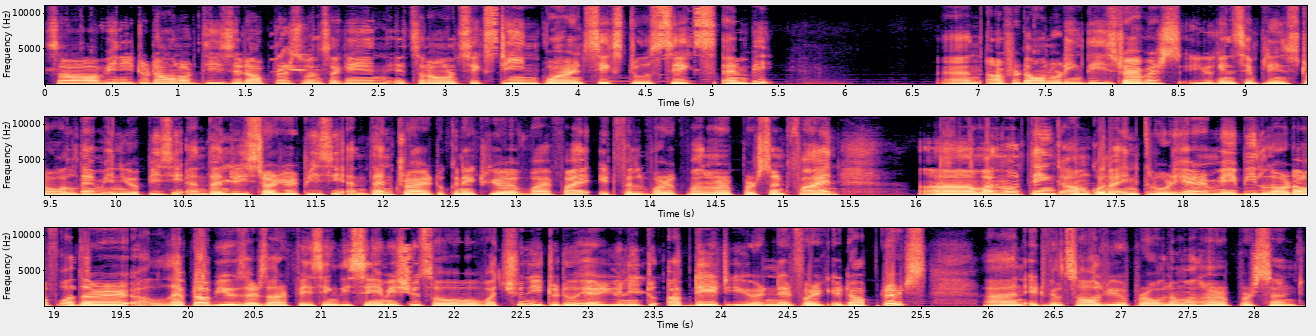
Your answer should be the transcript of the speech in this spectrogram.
So we need to download these adapters once again. It's around 16.626 mb and after downloading these drivers you can simply install them in your pc and then restart your pc and then try to connect your wi-fi. It will work 100 percent fine uh, one more thing i'm gonna include here. Maybe a lot of other uh, laptop users are facing the same issue. So what you need to do here you need to update your network adapters and it will solve your problem 100 percent.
